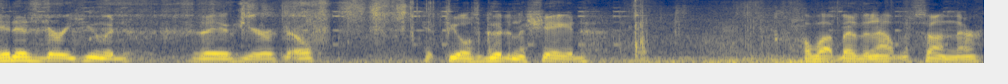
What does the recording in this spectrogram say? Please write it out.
It is very humid today here though. It feels good in the shade. A lot better than out in the sun there.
